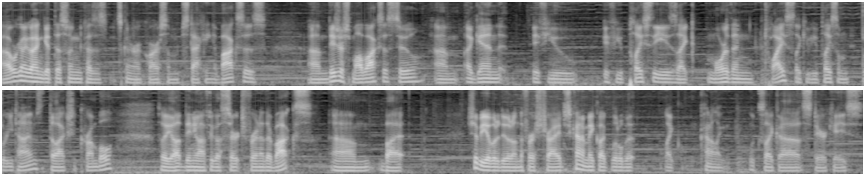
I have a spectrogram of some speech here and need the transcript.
uh, we're gonna go ahead and get this one because it's, it's, gonna require some stacking of boxes. Um, these are small boxes too. Um, again, if you if you place these like more than twice, like if you place them three times, they'll actually crumble. So you'll, then you'll have to go search for another box. Um, but should be able to do it on the first try. Just kind of make like a little bit, like kind of like looks like a staircase.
